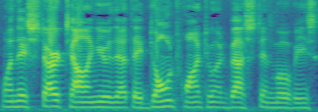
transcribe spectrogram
when they start telling you that they don't want to invest in movies.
